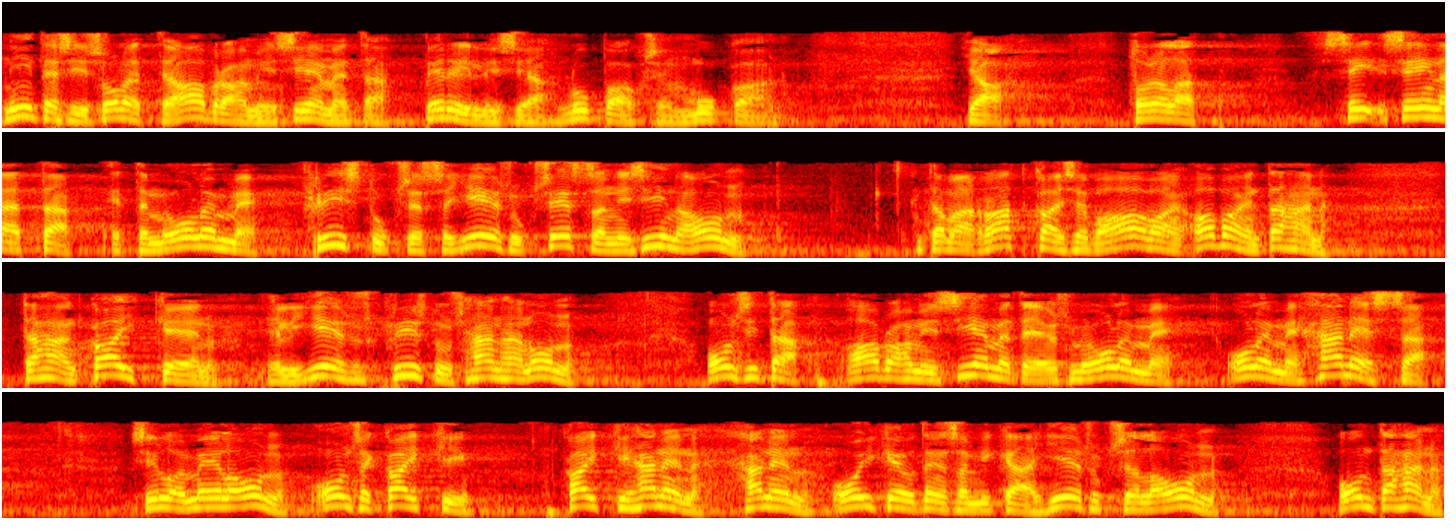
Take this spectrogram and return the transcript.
niin te siis olette Abrahamin siementä perillisiä lupauksen mukaan. Ja todella siinä, että, että me olemme Kristuksessa, Jeesuksessa, niin siinä on tämä ratkaiseva avain, avain tähän, tähän kaikkeen. Eli Jeesus Kristus, hän on, on sitä Abrahamin siementä, ja jos me olemme, olemme hänessä, silloin meillä on, on se kaikki, kaikki hänen, hänen oikeutensa, mikä Jeesuksella on, on tähän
